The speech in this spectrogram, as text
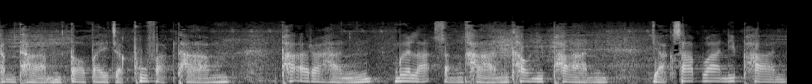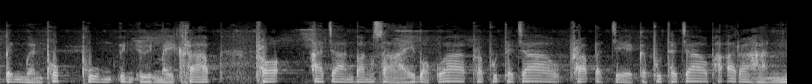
คำถามต่อไปจากผู้ฝากถาม พระอรหันต์เมื่อละสังขารเข้านิพพาน อยากทราบว่านิพพานเป็นเหมือนภพภูมิอื่น ๆ ไหมครับ เพราะอาจารย์บางสายบอกว่าพระพุทธเจ้า พระปัจเจกกับพุทธเจ้าพระอรหันต์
